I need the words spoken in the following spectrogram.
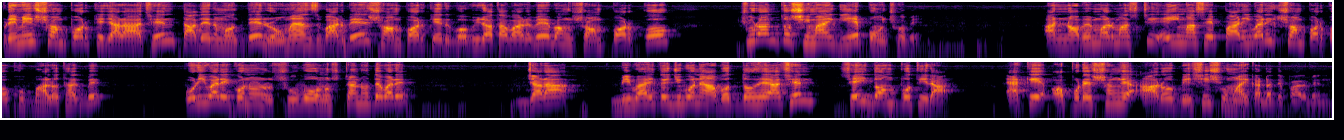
প্রেমের সম্পর্কে যারা আছেন, তাদের মধ্যে রোম্যান্স বাড়বে, সম্পর্কের গভীরতা বাড়বে এবং সম্পর্ক চূড়ান্ত সীমায় গিয়ে পৌঁছবে। আর নভেম্বর মাসটি এই মাসে পারিবারিক সম্পর্ক খুব ভালো থাকবে। পরিবারে কোনো শুভ অনুষ্ঠান হতে পারে। যারা বিবাহিত জীবনে আবদ্ধ হয়ে আছেন, সেই দম্পতিরা একে অপরের সঙ্গে আরও বেশি সময় কাটাতে পারবেন।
